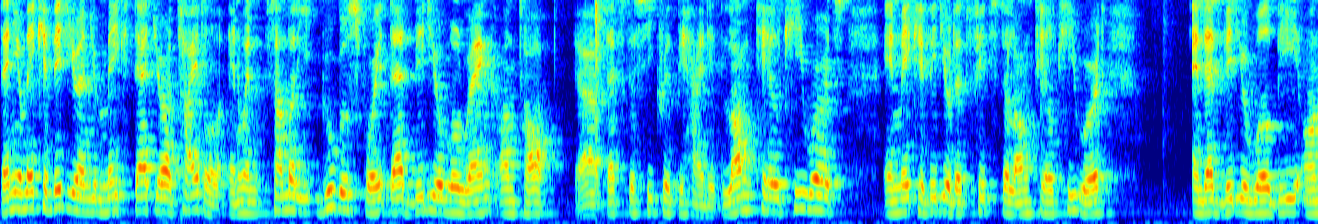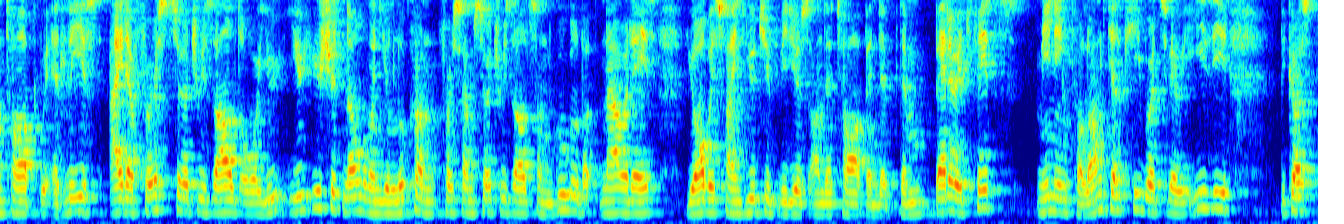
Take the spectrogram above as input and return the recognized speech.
then you make a video and you make that your title. And when somebody googles for it that video will rank on top. Yeah that's the secret behind it. Long tail keywords and make a video that fits the long tail keyword. And that video will be on top at least either first search result or you, you, you should know when you look on for some search results on google nowadays you always find youtube videos on the top. And the, the better it fits meaning for long tail keywords very easy because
